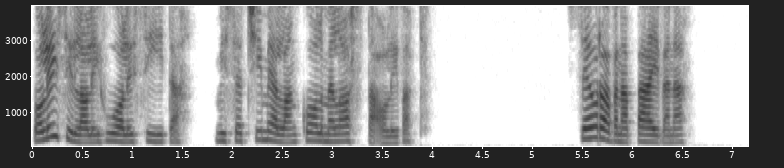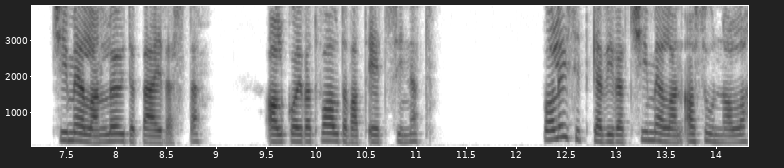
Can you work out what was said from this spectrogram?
Poliisilla oli huoli siitä, missä Chimellan kolme lasta olivat. Seuraavana päivänä, Chimellan löytöpäivästä, alkoivat valtavat etsinnät. Poliisit kävivät Chimellan asunnolla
